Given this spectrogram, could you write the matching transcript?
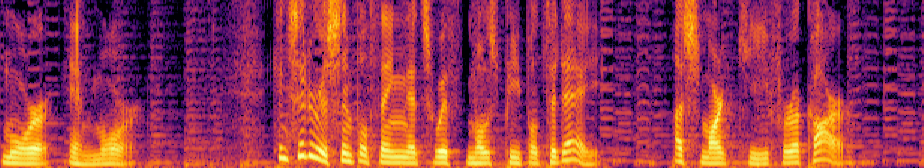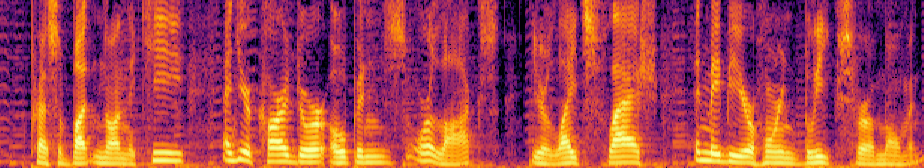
more and more. Consider a simple thing that's with most people today a smart key for a car. Press a button on the key, and your car door opens or locks, your lights flash, and maybe your horn bleeps for a moment.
